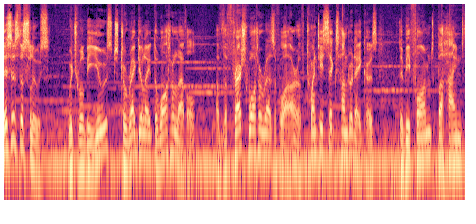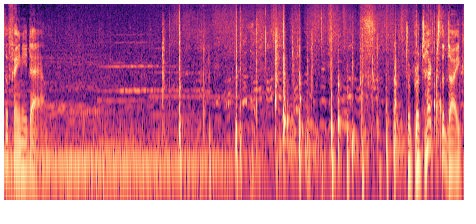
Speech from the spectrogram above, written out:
This is the sluice which will be used to regulate the water level of the freshwater reservoir of 2,600 acres to be formed behind the Feni Dam. To protect the dike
